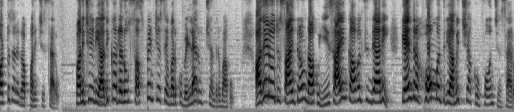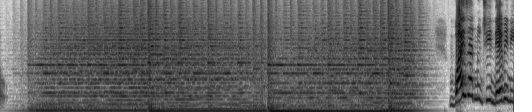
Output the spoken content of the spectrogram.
పట్టుదలగా పనిచేశారు. పనిచేయని అధికారులను సస్పెండ్ చేసే వరకు వెళ్ళారు చంద్రబాబు. అదే రోజు సాయంత్రం నాకు ఈ సాయం కావాల్సిందే అని కేంద్ర హోంమంత్రి అమిత్ షాకు ఫోన్ చేశారు. వైజాగ్ నుంచి నేవీని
